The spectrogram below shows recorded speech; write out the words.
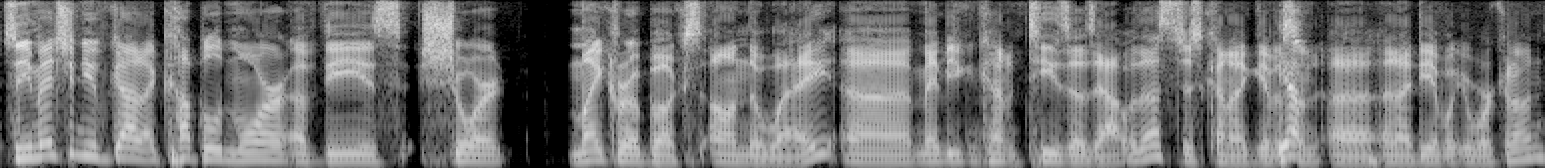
So you mentioned you've got a couple more of these short micro books on the way. Uh, maybe you can kind of tease those out with us. Just kind of give us Yep. an, uh, an idea of what you're working on.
